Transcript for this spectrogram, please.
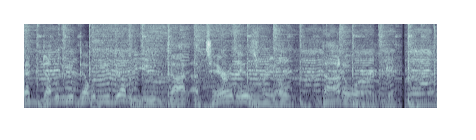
at www.ateretisrael.org.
